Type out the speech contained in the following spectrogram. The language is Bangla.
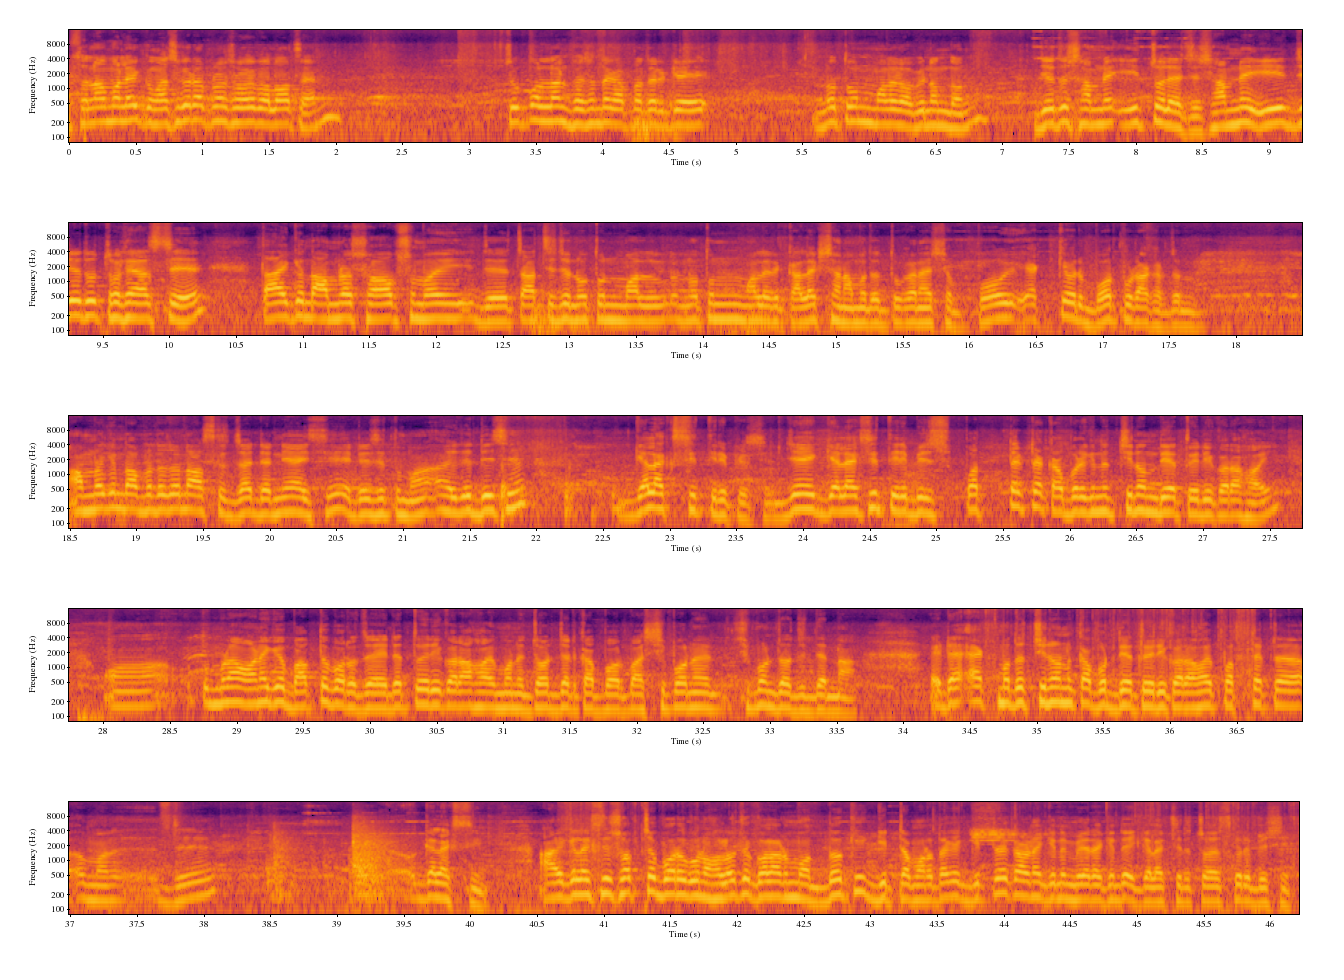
আসসালামু আলাইকুম। আশা করি আপনারা সবাই ভালো আছেন। সুপল্যান ফ্যাশন থেকে আপনাদেরকে নতুন মালের অভিনন্দন। যেহেতু সামনে ঈদ চলে আসছে সামনে ঈদ যেহেতু চলে আসছে, তাই কিন্তু আমরা সব সময় যে চাচ্ছি যে নতুন মাল, নতুন মালের কালেকশন আমাদের দোকানে এসে বই একেবারে ভরপুর রাখার জন্য। আমরা কিন্তু আপনাদের জন্য আজকে যা নিয়ে আইছি, এটা হচ্ছে তোমার এটা দিয়েছে গ্যালাক্সি থ্রি পিস যে গ্যালাক্সি থ্রি পিস প্রত্যেকটা কাপড়ে কিন্তু চিনন দিয়ে তৈরি করা হয়। তোমরা অনেকে ভাবতে পারো যে এটা তৈরি করা হয় মানে জর্জের কাপড় বা শিপনের শিপন জর্জের না। এটা একমাত্র চিনন কাপড় দিয়ে তৈরি করা হয় প্রত্যেকটা মানে যে গ্যালাক্সি আর গ্যালাক্সির সবচেয়ে বড় গুণ হলো যে গলার মধ্যে কি গিটটা মনে থাকে। গিটটার কারণে কিন্তু মেয়েরা কিন্তু এই গ্যালাক্সিটা চয়েস করে বেশি।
